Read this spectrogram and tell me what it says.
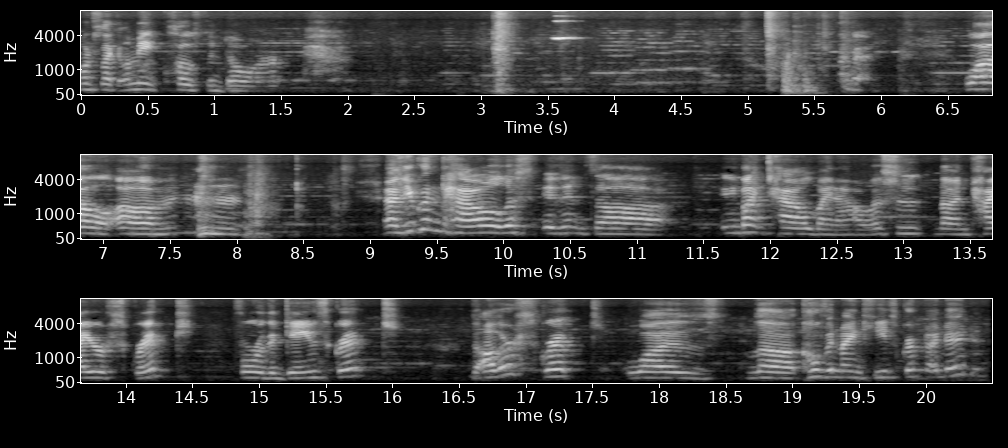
One second. Let me close the door. Okay. Well, um, as you can tell, this isn't the. You might tell by now. This is the entire script for the game script. The other script was the COVID nineteen script I did.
